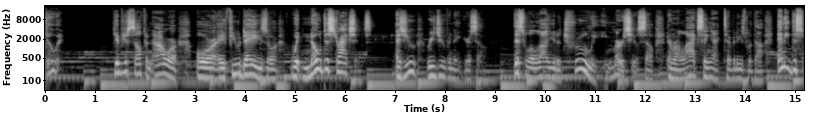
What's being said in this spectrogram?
do it. Give yourself an hour or a few days or with no distractions as you rejuvenate yourself. This will allow you to truly immerse yourself in relaxing activities without any dis-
